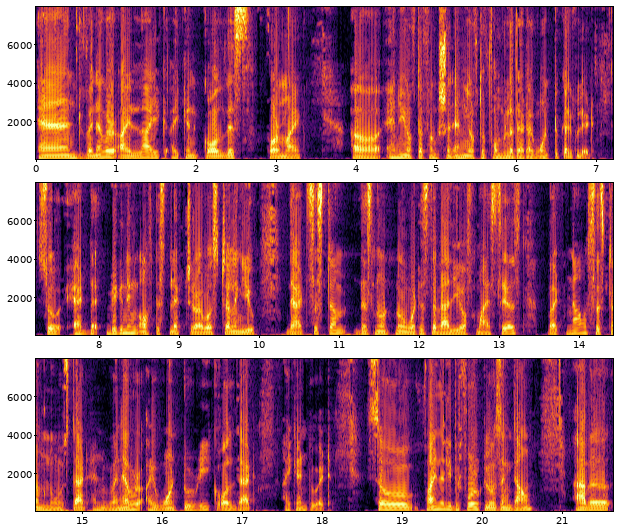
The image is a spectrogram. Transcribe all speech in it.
And whenever I like I can call this for my uh, any of the function any of the formula that I want to calculate. So at the beginning of this lecture I was telling you that system does not know what is the value of my sales but now system knows that and whenever I want to recall that I can do it. So finally before closing down I will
